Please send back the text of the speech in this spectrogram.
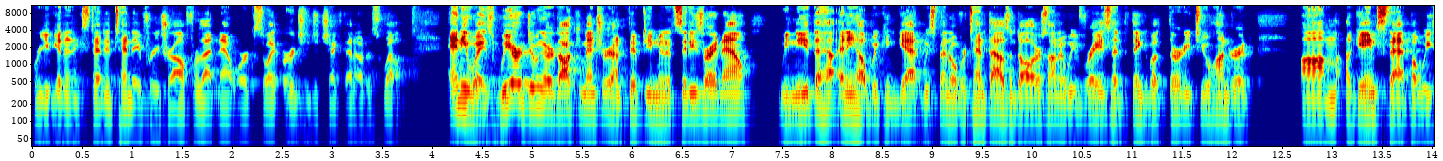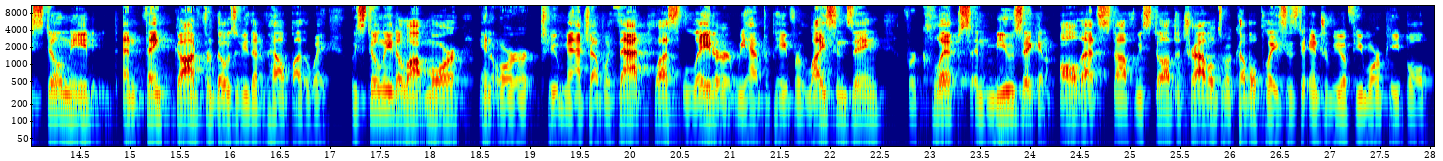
where you get an extended 10 day free trial for that network. So I urge you to check that out as well. Anyways, we are doing our documentary on 15 minute cities right now. We need the any help we can get. We spent over $10,000 on it. We've raised, I think, about 3,200 um, against that, but we still need, and thank God for those of you that have helped, by the way, we still need a lot more in order to match up with that. Plus, later we have to pay for licensing, for clips and music and all that stuff. We still have to travel to a couple places to interview a few more people.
